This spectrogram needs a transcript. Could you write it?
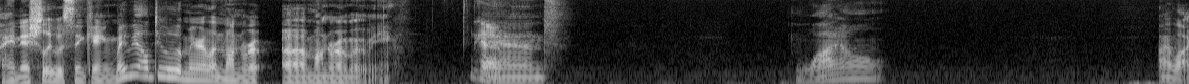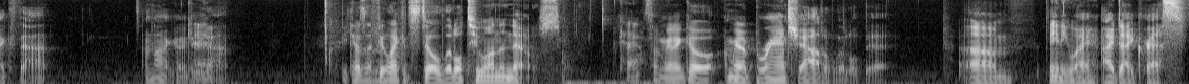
I initially was thinking maybe I'll do a Marilyn Monroe uh, Monroe movie. Okay. And while I like that, I'm not going to do that because I feel like it's still a little too on the nose. Okay. So I'm going to go, I'm going to branch out a little bit. Um, anyway, I digress.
